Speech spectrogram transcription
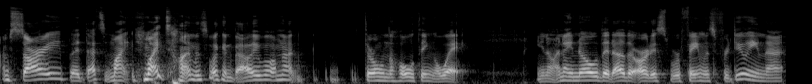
I'm sorry, but that's my my time is fucking valuable. I'm not throwing the whole thing away. You know, and I know that other artists were famous for doing that,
